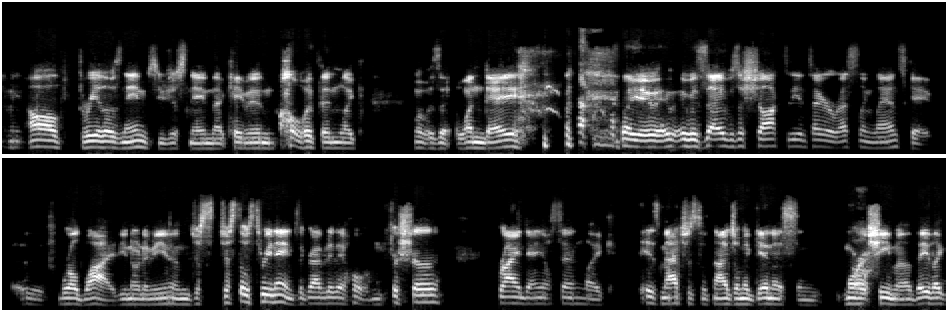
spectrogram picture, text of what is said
I mean, all three of those names you just named that came in all within like what was it, one day? like it, it, was it was a shock to the entire wrestling landscape uh, worldwide. You know what I mean? And just just those three names, the gravity they hold, and for sure, Bryan Danielson, like his matches with Nigel McGuinness and Morishima, they like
